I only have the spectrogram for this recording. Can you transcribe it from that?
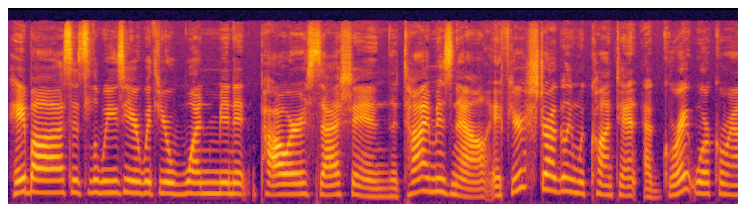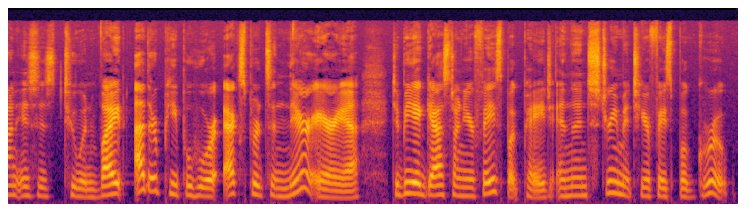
Hey boss, it's Louise here with your one minute power session. The time is now. If you're struggling with content, a great workaround is, is to invite other people who are experts in their area to be a guest on your Facebook page and then stream it to your Facebook group.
